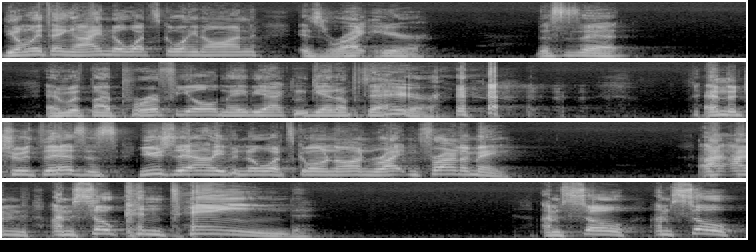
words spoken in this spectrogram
The only thing I know what's going on is right here. This is it and with my peripheral, maybe I can get up to here. and the truth is, is usually I don't even know what's going on right in front of me. I, I'm, I'm so contained. I'm so, I'm so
